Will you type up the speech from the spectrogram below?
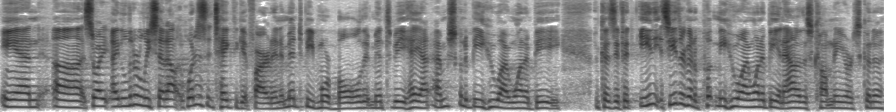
And uh, so I, I, literally set out, what does it take to get fired? And it meant to be more bold. It meant to be, hey, I, am just going to be who I want to be, because if it it's either going to put me who I want to be and out of this company, or it's going to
